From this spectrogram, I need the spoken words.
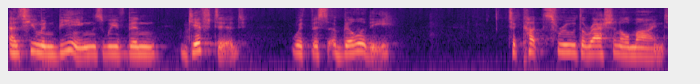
as human beings, we've been gifted with this ability to cut through the rational mind.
